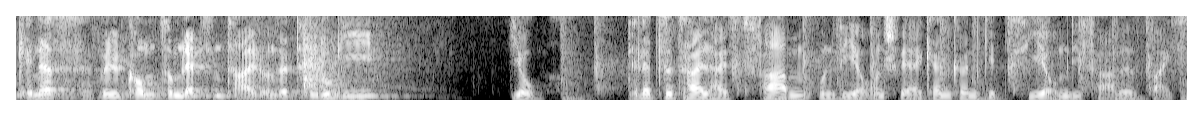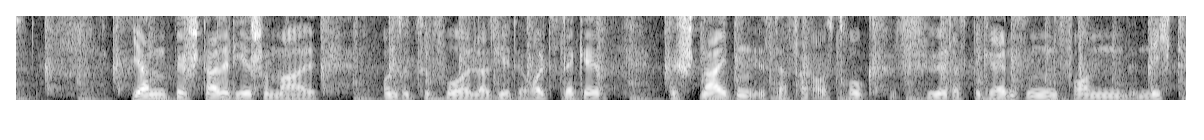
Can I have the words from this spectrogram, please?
Kinders. Willkommen zum letzten Teil unserer Trilogie. Jo, der letzte Teil heißt Farben und wie ihr unschwer erkennen könnt, geht es hier um die Farbe Weiß. Jan beschneidet hier schon mal unsere zuvor lasierte Holzdecke. Beschneiden ist der Fachausdruck für das Begrenzen von nicht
